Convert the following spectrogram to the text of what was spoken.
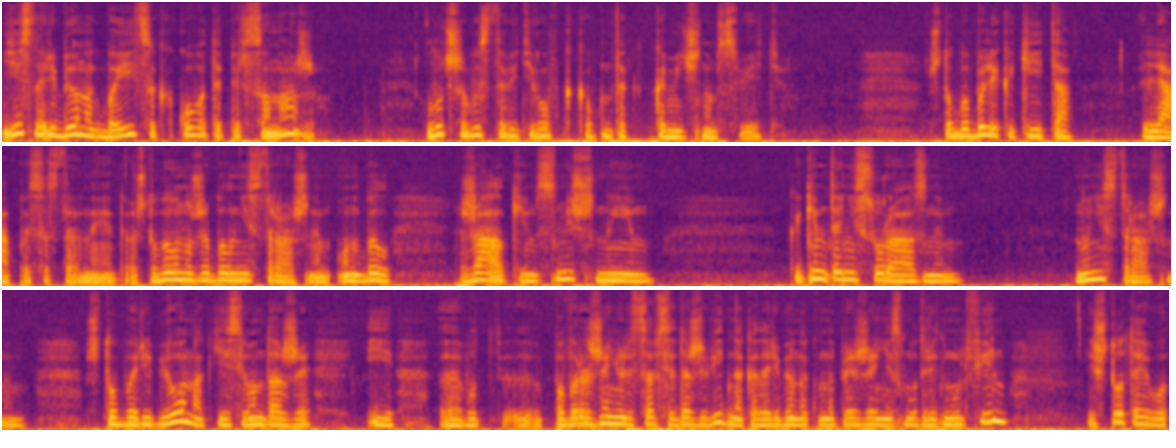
Если ребенок боится какого-то персонажа, лучше выставить его в каком-то комичном свете. Чтобы были какие-то ляпы со стороны этого, чтобы он уже был не страшным, он был жалким, смешным, каким-то несуразным, но не страшным. Чтобы ребенок, если он даже и э, вот э, по выражению лица все даже видно, когда ребенок в напряжении смотрит мультфильм, и что-то его...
